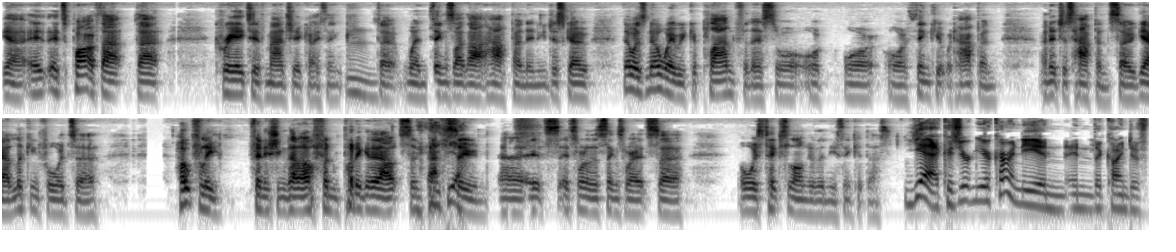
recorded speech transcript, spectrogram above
yeah it, it's part of that that creative magic i think Mm. that when things like that happen and you just go there was no way we could plan for this or or or, or think it would happen and it just happened so yeah looking forward to hopefully finishing that off and putting it out so that Yeah. soon uh, it's it's one of those things where it's uh always takes longer than you think it does Yeah, because you're you're currently in in the kind of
